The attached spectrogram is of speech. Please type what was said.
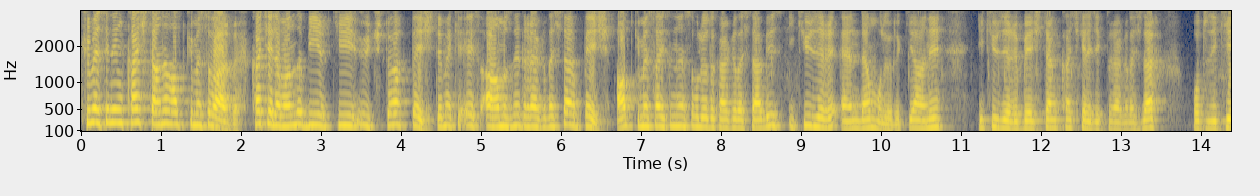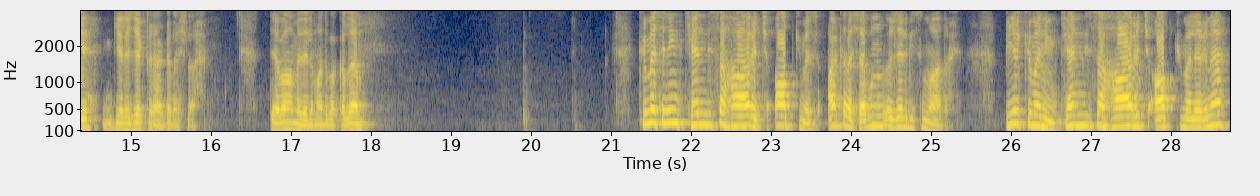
Kümesinin kaç tane alt kümesi vardır? Kaç elemanlı? 1, 2, 3, 4, 5. Demek ki S A'mız nedir arkadaşlar? 5. Alt küme sayısını nasıl buluyorduk arkadaşlar? Biz 2 üzeri n'den buluyorduk. Yani 2 üzeri 5'ten kaç gelecektir arkadaşlar? 32 gelecektir arkadaşlar. Devam edelim hadi bakalım. Kümesinin kendisi hariç alt kümesi. Arkadaşlar bunun özel bir ismi vardır. Bir kümenin kendisi hariç alt kümelerine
